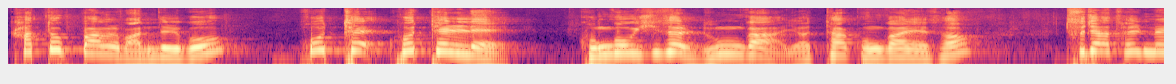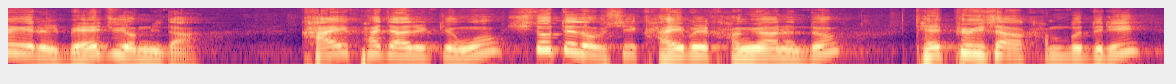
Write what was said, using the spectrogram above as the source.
카톡방을 만들고 호텔, 호텔 내 공공시설 누군가 여타 공간에서 투자 설명회를 매주 엽니다. 가입하지 않을 경우 시도 때도 없이 가입을 강요하는 등 대표이사 간부들이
